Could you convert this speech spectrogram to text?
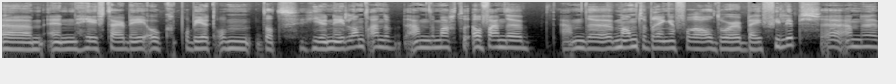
Um, en heeft daarmee ook geprobeerd om dat hier in Nederland... aan de, aan de, macht, of aan de aan de man te brengen. Vooral door bij Philips uh, aan, de,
